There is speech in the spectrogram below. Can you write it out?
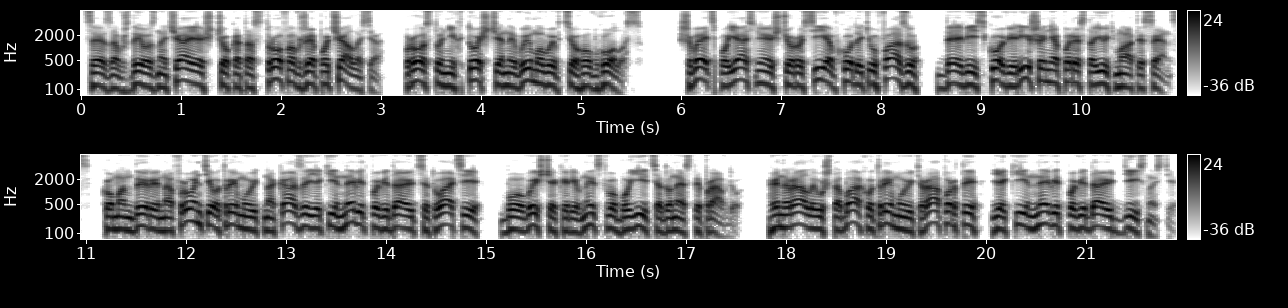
це завжди означає, що катастрофа вже почалася, просто ніхто ще не вимовив цього вголос. Швець пояснює, що Росія входить у фазу, де військові рішення перестають мати сенс. Командири на фронті отримують накази, які не відповідають ситуації, бо вище керівництво боїться донести правду. Генерали у штабах отримують рапорти, які не відповідають дійсності,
